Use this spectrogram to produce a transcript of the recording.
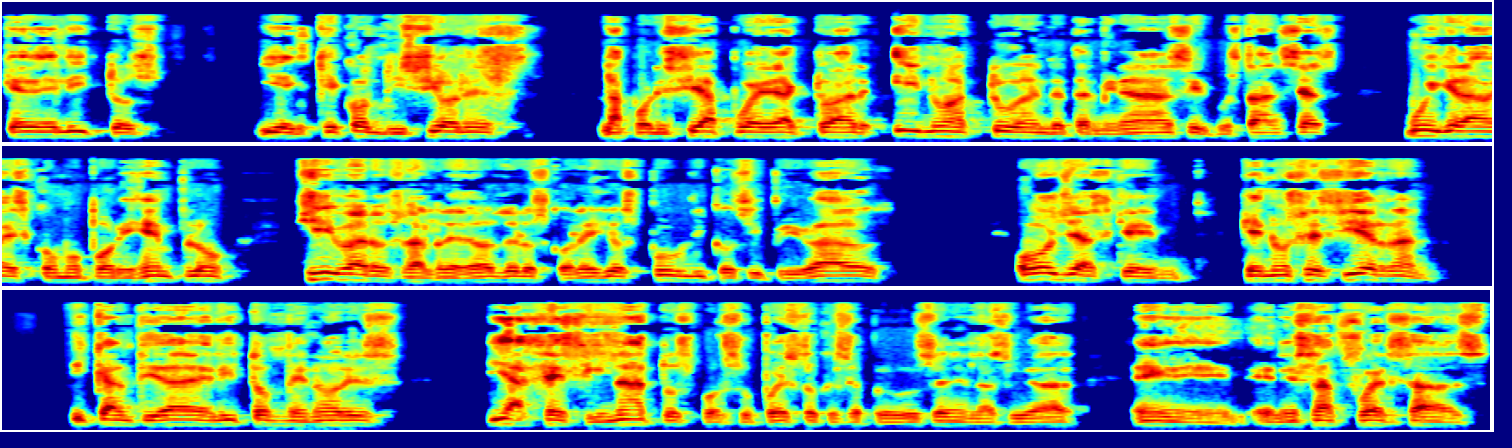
qué delitos y en qué condiciones la policía puede actuar y no actúa en determinadas circunstancias muy graves, como por ejemplo jíbaros alrededor de los colegios públicos y privados, ollas que, que no se cierran y cantidad de delitos menores y asesinatos, por supuesto, que se producen en la ciudad, en, esas fuerzas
